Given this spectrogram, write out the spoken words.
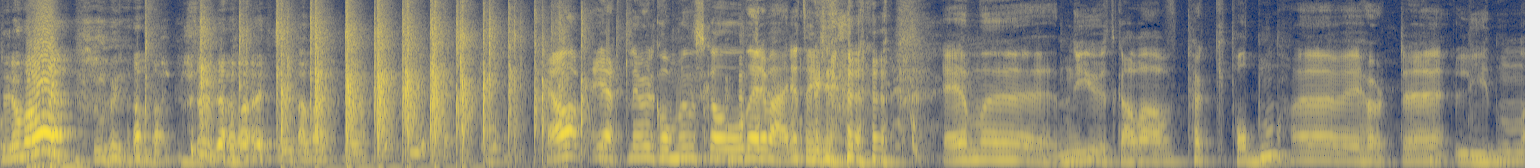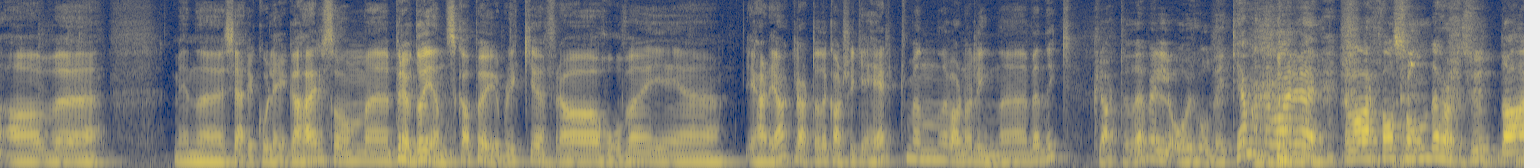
Storhamar! Storhamar! Ja, hjertelig velkommen skal dere være til en uh, ny utgave av Puckpodden. Uh, vi hørte lyden av uh, min kjære kollega her, som prøvde å gjenskape øyeblikket fra Hovet i, i helga. Klarte det kanskje ikke helt, men det var noe lignende, Bendik? Klarte det vel overhodet ikke, men det var, det var i hvert fall sånn det hørtes ut da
